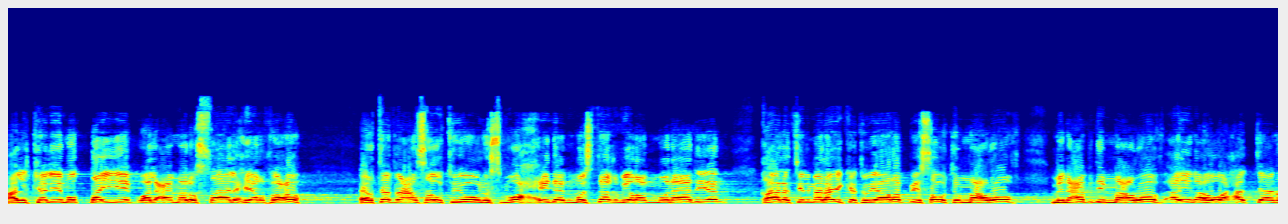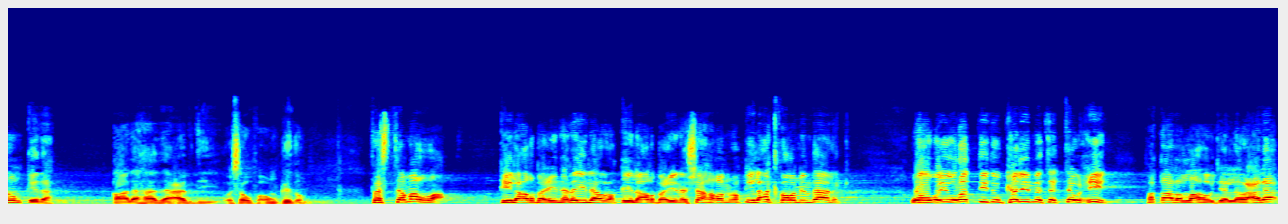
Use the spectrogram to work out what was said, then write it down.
الكلم الطيب والعمل الصالح يرفعه. ارتفع صوت يونس موحدا مستغفرا مناديا. قالت الملائكة يا ربي صوت معروف من عبد معروف أين هو حتى ننقذه؟ قال هذا عبدي وسوف أنقذه. فاستمر قيل أربعين ليلة وقيل أربعين شهرا وقيل أكثر من ذلك. وهو يردد كلمة التوحيد. فقال الله جل وعلا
